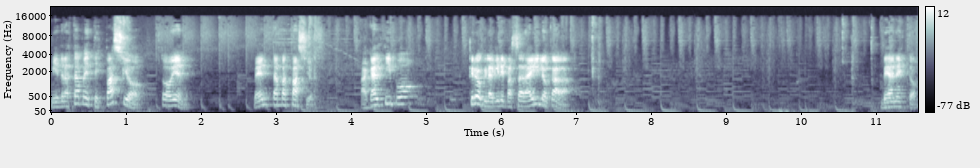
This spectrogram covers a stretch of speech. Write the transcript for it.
Mientras tapa este espacio, todo bien. ¿Ven? Tapa espacio. Acá el tipo, creo que la quiere pasar ahí y lo caga. Vean esto.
